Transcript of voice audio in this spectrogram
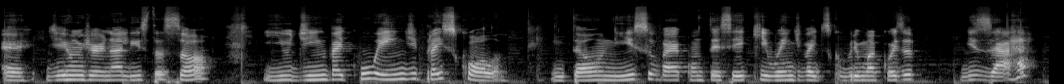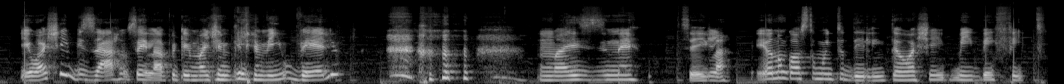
é, de um jornalista só. E o Jim vai com o Andy pra escola. Então, nisso vai acontecer que o Andy vai descobrir uma coisa bizarra. Eu achei bizarro, sei lá, porque eu imagino que ele é meio velho. Mas, né, sei lá. Eu não gosto muito dele, então eu achei meio bem feito.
